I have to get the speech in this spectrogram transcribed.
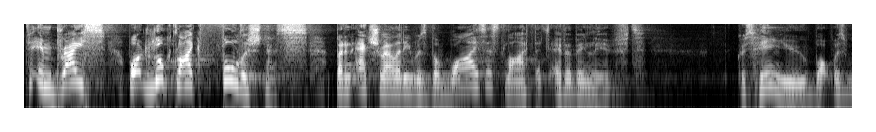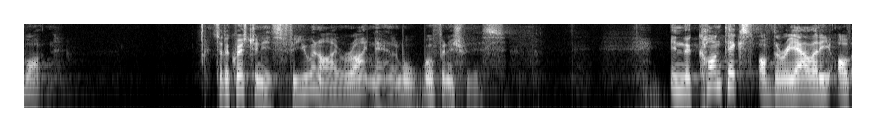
to embrace what looked like foolishness, but in actuality was the wisest life that's ever been lived. Because he knew what was what. So the question is for you and I right now, and we'll, we'll finish with this. In the context of the reality of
